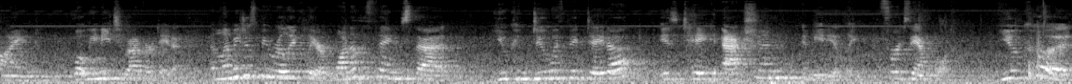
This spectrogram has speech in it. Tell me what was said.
find what we need to out of our data. And let me just be really clear. One of the things that you can do with big data is take action immediately. For example, you could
